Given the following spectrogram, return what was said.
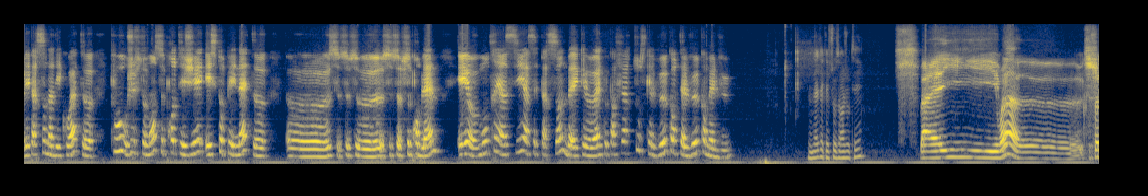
les personnes adéquates pour justement se protéger et stopper net ce, ce, problème et euh, montrer ainsi à cette personne ben, qu'elle ne peut pas faire tout ce qu'elle veut, quand elle veut, comme elle veut. Lionel, tu as quelque chose à rajouter? Bah, voilà, euh, que ce soit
